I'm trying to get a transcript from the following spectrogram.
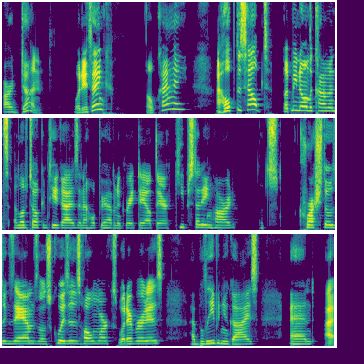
are done. What do you think? Okay. I hope this helped. Let me know in the comments. I love talking to you guys, and I hope you're having a great day out there. Keep studying hard. Let's crush those exams, those quizzes, homeworks, whatever it is. I believe in you guys. And I,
